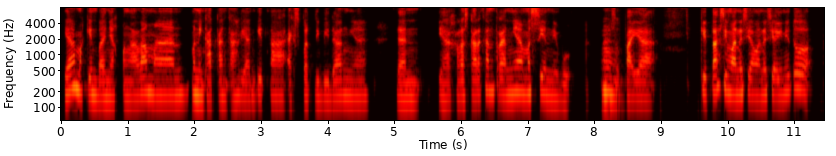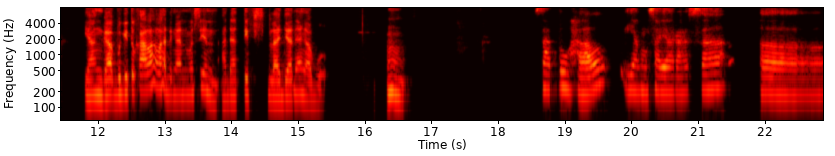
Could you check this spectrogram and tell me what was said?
ya makin banyak pengalaman, meningkatkan keahlian kita, expert di bidangnya, dan ya kalau sekarang kan trennya mesin nih Bu, nah, hmm. supaya kita si manusia-manusia ini tuh yang nggak begitu kalah lah dengan mesin. Ada tips belajarnya nggak Bu? Hmm. Satu hal yang saya rasa eh,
